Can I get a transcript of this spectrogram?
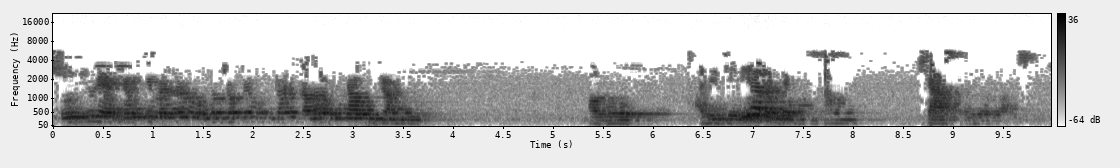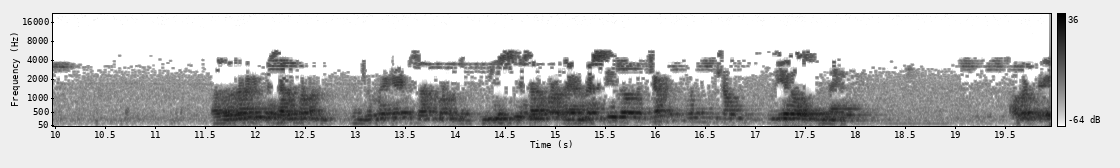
సూర్యుడు ఎక్కడికి వెళ్ళడం ఉన్న చోటే ఉంటాడు కదలకుండా ఉంటాడు. అప్పుడు అది తెలియాలంటే మనం శాస్త్రంలో రాసి చదువుకోవడానికి సరిపడదు. ఇంటర్మీడియట్ సరిపడదు. పిఎస్సీ సరిపడదు. ఎంఎస్సీలో వచ్చాడు కొంచెం క్లియర్ అవుతుంది ఆయన కాబట్టి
